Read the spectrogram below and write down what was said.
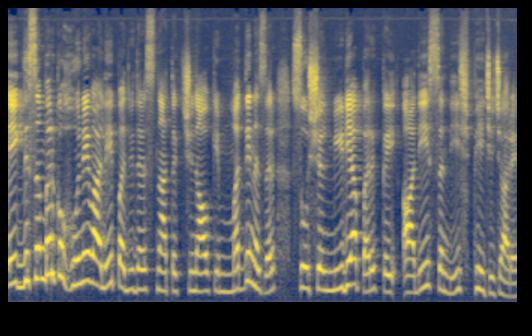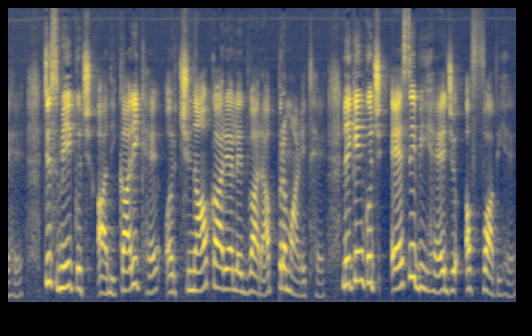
एक दिसंबर को होने वाले पदवीधर स्नातक चुनाव के मद्देनजर सोशल मीडिया पर कई आदेश संदेश भेजे जा रहे हैं, जिसमें कुछ आधिकारिक है और चुनाव कार्यालय द्वारा प्रमाणित है। लेकिन कुछ ऐसे भी है जो अफवाह भी है।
